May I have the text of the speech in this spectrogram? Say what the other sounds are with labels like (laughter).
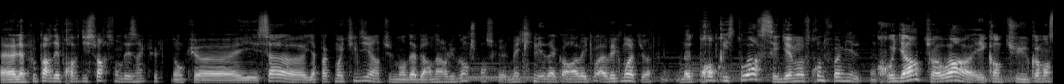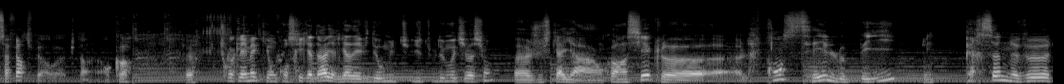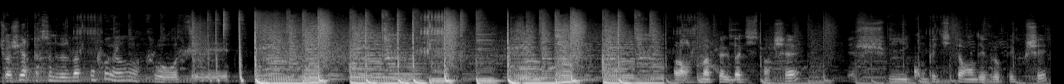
Euh, la plupart des profs d'histoire sont des incultes. Donc, euh, et ça, il n'y a pas que moi qui le dis. Hein. Tu demandes à Bernard Lugan, je pense que le mec il est d'accord avec, moi- avec moi, tu vois. Notre propre histoire, c'est Game of Thrones x 1000. Donc regarde, tu vas voir, et quand tu commences à faire, tu fais, oh, putain, encore. Je crois que les mecs qui ont construit cathédrale, ils regardent des vidéos YouTube de motivation. Euh, Jusqu'à il y a encore un siècle, euh, la France, c'est le pays dont personne ne veut. Tu vois, je veux dire, personne ne veut se battre contre eux. Hein. Alors, je m'appelle Baptiste Marchais. Suis compétiteur en développé couché.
